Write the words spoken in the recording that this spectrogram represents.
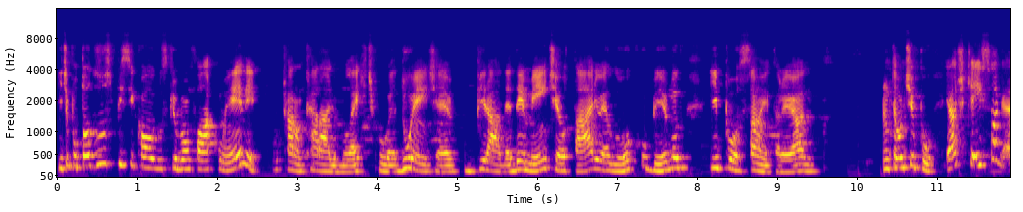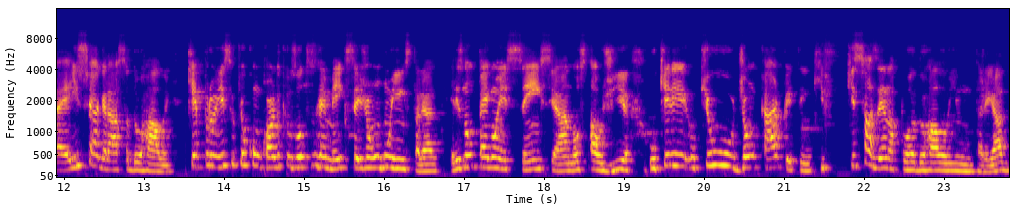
E, tipo, todos os psicólogos que vão falar com ele, cara, um caralho, moleque, tipo, é doente, é pirado, é demente, é otário, é louco, bêbado, e, pô, sai, tá ligado? Então, tipo, eu acho que é isso, é isso é a graça do Halloween. Que é por isso que eu concordo que os outros remakes sejam ruins, tá ligado? Eles não pegam a essência, a nostalgia, o que, ele, o, que o John Carpenter que, quis fazer na porra do Halloween 1, tá ligado?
